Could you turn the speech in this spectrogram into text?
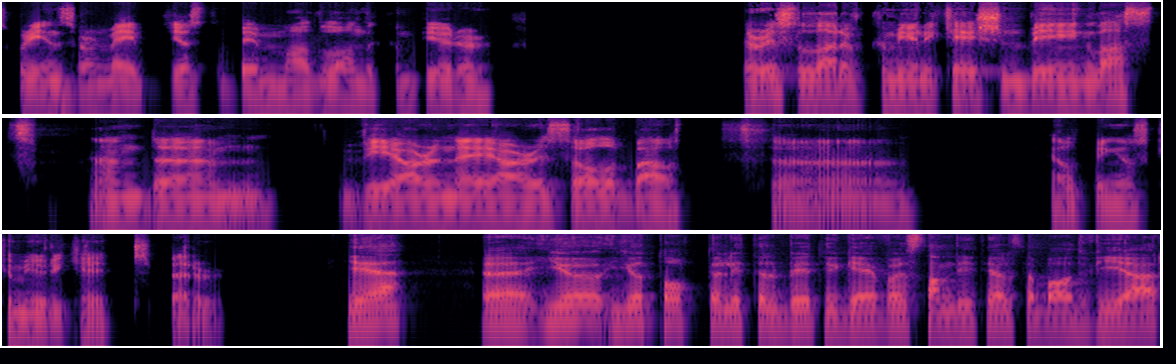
screens or maybe just a BIM model on the computer there is a lot of communication being lost, and um, VR and AR is all about uh, helping us communicate better. Yeah, uh, you you talked a little bit. You gave us some details about VR.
